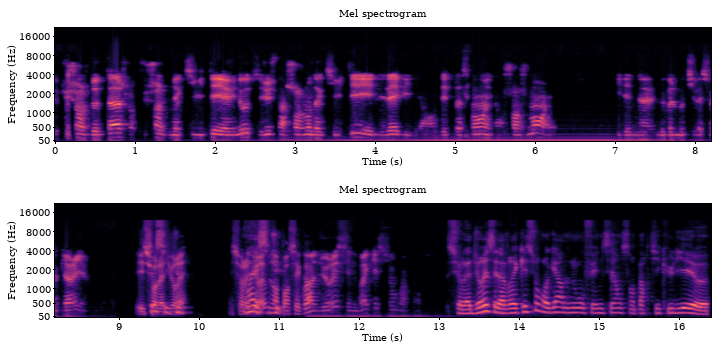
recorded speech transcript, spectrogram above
que tu changes de tâche, lorsque tu changes d'une activité à une autre, c'est juste un changement d'activité et l'élève il est en déplacement, il est en changement, et il a une, nouvelle motivation qui arrive. Et sur la durée Et sur la durée, vous en pensez quoi Sur la durée, c'est une vraie question par contre. Sur la durée, c'est la vraie question. Regarde, nous, on fait une séance en particulier. Euh,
